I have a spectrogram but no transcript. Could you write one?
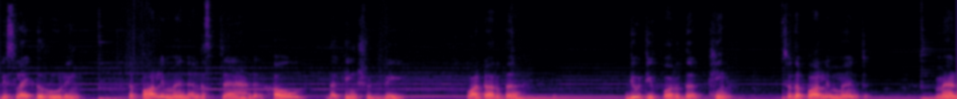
disliked ruling, the parliament understand how the king should be. What are the duty for the king? So the parliament made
